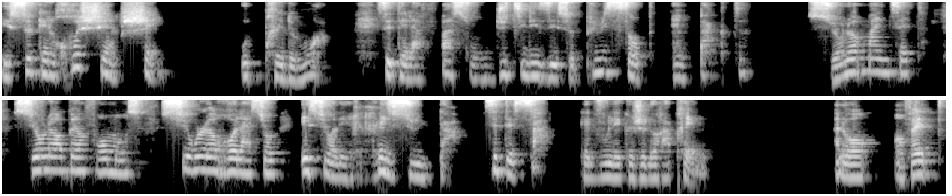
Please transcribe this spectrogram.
Et ce qu'elles recherchaient auprès de moi, c'était la façon d'utiliser ce puissant impact sur leur mindset, sur leur performance, sur leurs relations et sur les résultats. C'était ça qu'elle voulait que je leur apprenne. Alors, en fait,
